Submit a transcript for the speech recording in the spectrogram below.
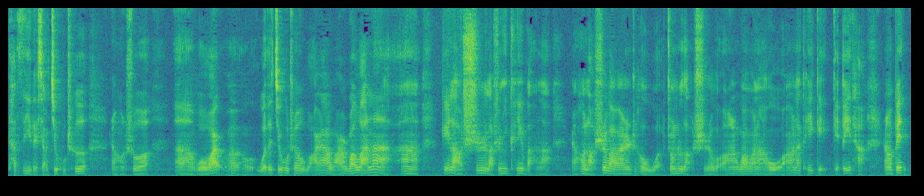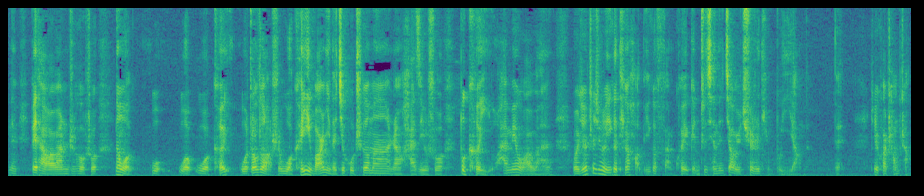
他自己的小救护车，然后说。呃，我玩呃我的救护车玩啊玩玩完了啊，给老师，老师你可以玩了。然后老师玩完了之后，我装住老师，我玩玩完了，我玩完了可以给给贝塔。然后贝那贝塔玩完了之后说，那我我我我可以，我装作老师，我可以玩你的救护车吗？然后孩子就说不可以，我还没有玩完。我觉得这就是一个挺好的一个反馈，跟之前的教育确实挺不一样的。对，这块长不长？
